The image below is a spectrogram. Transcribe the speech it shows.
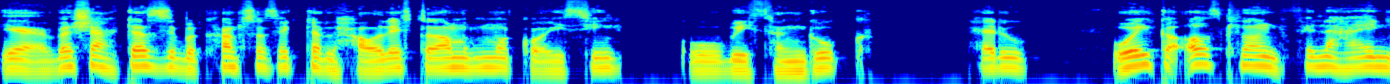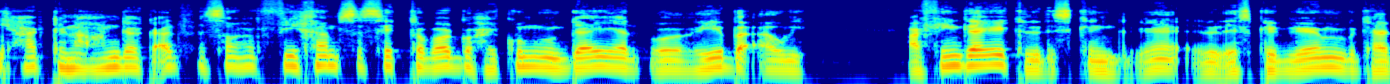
يا باشا اعتز بالخمسة ستة اللي حواليك طالما هما كويسين وبيساندوك. حلو. وأنت أصلا في العادي حتى لو عندك ألف صاحب في خمسة ستة برضه هيكونوا دايرة قريبة قوي عارفين دايرة الانستجرام بتاع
